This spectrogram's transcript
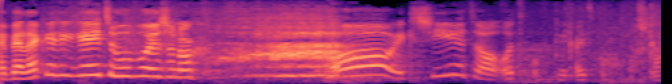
Heb jij lekker gegeten? Hoeveel is er nog? Oh, ik zie het al. Oh, kijk uit. Oh, Oscar.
